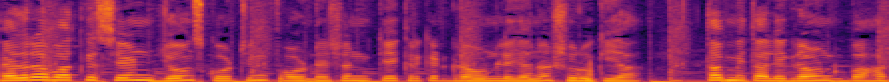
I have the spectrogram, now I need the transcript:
हैदराबाद के सेंट जॉन्स कोचिंग फाउंडेशन के क्रिकेट ग्राउंड ले जाना शुरू किया। तब मिताली ग्राउंड बाहर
